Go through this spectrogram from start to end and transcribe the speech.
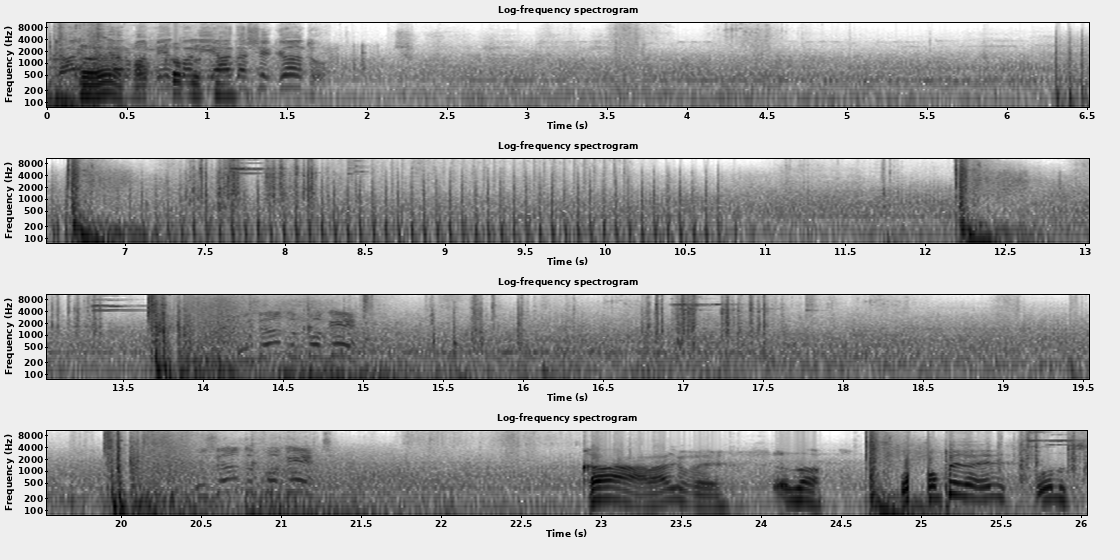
Caixa É, de armamento aliada chegando. Usando foguete! Usando foguete! Caralho, velho. Vamos pegar ele, foda-se.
